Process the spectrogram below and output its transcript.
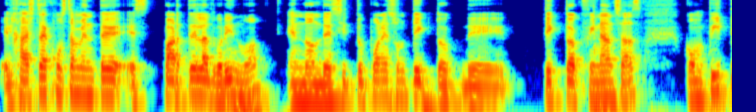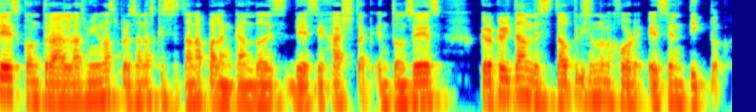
el hashtag justamente es parte del algoritmo en donde si tú pones un TikTok de TikTok finanzas, compites contra las mismas personas que se están apalancando de, de ese hashtag. Entonces, creo que ahorita donde se está utilizando mejor es en TikTok.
